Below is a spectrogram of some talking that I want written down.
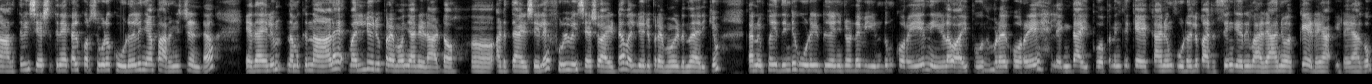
നാളത്തെ വിശേഷത്തിനേക്കാൾ കുറച്ചുകൂടെ കൂടുതൽ ഞാൻ പറഞ്ഞിട്ടുണ്ട്. ഏതായാലും നമുക്ക് നാളെ വലിയൊരു പ്രമോ ഞാൻ ഇടാം കേട്ടോ. അടുത്ത ആഴ്ചയിലെ ഫുൾ വിശേഷമായിട്ട് വലിയൊരു പ്രമോ ഇടുന്നതായിരിക്കും. കാരണം ഇപ്പൊ ഇതിന്റെ കൂടെ ഇട്ട് കഴിഞ്ഞിട്ടുണ്ടെങ്കിൽ വീണ്ടും കുറേ നീളമായി പോകും. നമ്മുടെ കുറേ ലെങ്ത് ആയി പോകും. അപ്പൊ നിങ്ങൾക്ക് കേൾക്കാനും കൂടുതൽ പരസ്യം കയറി വരാനും ഒക്കെ ഇടയാ ഇടയാകും.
